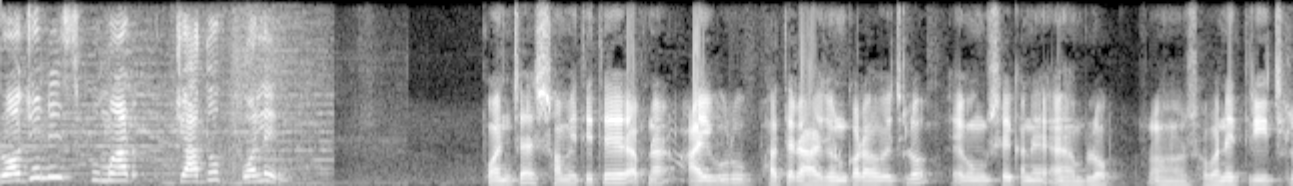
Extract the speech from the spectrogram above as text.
রজনীশ কুমার যাদব বলেন, পঞ্চায়েত সমিতিতে আপনার আইবুড়ু ভাতের আয়োজন করা হয়েছিল এবং সেখানে ব্লক সভানেত্রী ছিল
